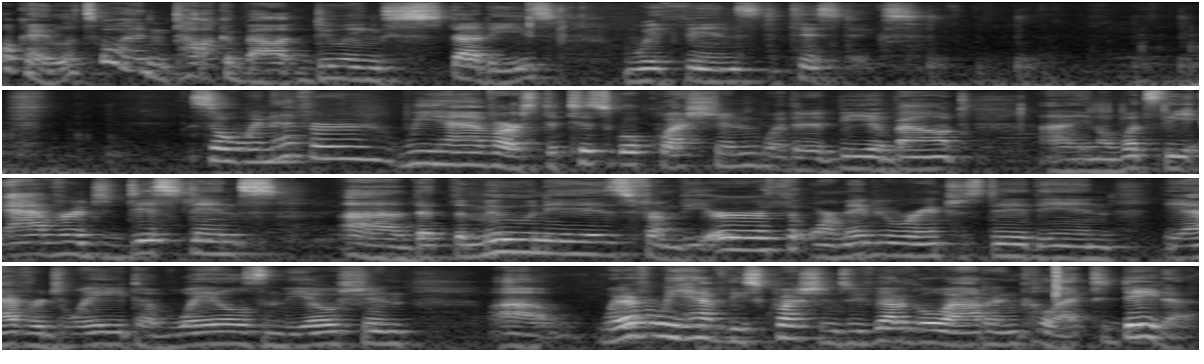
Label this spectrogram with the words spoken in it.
Okay, let's go ahead and talk about doing studies within statistics. So whenever we have our statistical question, whether it be about, uh, you know, what's the average distance uh, that the moon is from the earth, or maybe we're interested in the average weight of whales in the ocean, uh, whenever we have these questions, we've got to go out and collect data.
